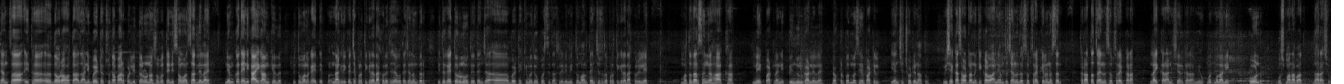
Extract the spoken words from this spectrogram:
त्यांचा इथं दौरा होता आज आणि बैठकसुद्धा पार पडली. तरुणासोबत त्यांनी संवाद साधलेला आहे. नेमकं त्यांनी काय काम केलं? मी तुम्हाला काही ते नागरिकांच्या प्रतिक्रिया दाखवल्या त्याच्या त्याच्यानंतर इथं काही तरुण होते त्यांच्या बैठकीमध्ये उपस्थित असलेले. मी तुम्हाला त्यांचीसुद्धा प्रतिक्रिया दाखवलेली आहे. मतदारसंघ हा अख्खा मेघ पाटलांनी पिंजून काढलेला आहे. डॉक्टर पद्मसिंह पाटील यांचे छोटे नातू. विषय कसा वाटला नक्की कळवा आणि आमचं चॅनल जर सबस्क्राईब केलं नसेल तर आता चॅनल सबस्क्राईब करा लाईक करा आणि शेअर करा. मी हुकमत मुलानी कोंड उस्मानाबाद धाराशिव.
